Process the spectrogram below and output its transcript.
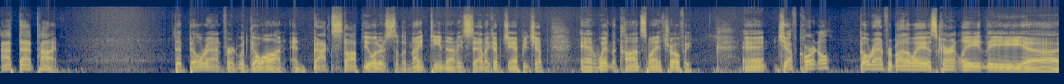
at that time that Bill Ranford would go on and backstop the Oilers to the 1990 Stanley Cup Championship and win the Conn Smythe Trophy. And Geoff Courtnall, Bill Ranford, by the way, is currently the uh,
